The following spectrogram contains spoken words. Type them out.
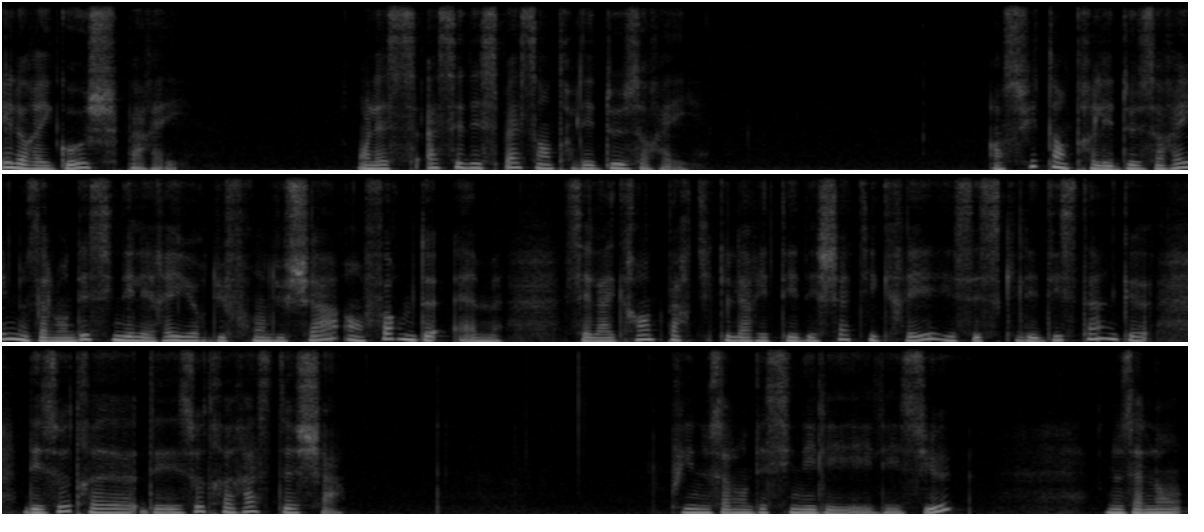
Et l'oreille gauche, pareil. On laisse assez d'espace entre les deux oreilles. Ensuite, entre les deux oreilles, nous allons dessiner les rayures du front du chat en forme de M. C'est la grande particularité des chats tigrés et c'est ce qui les distingue des autres, races de chats. Puis nous allons dessiner les yeux. Nous allons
